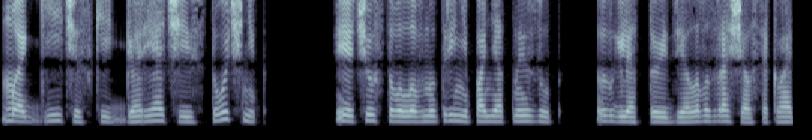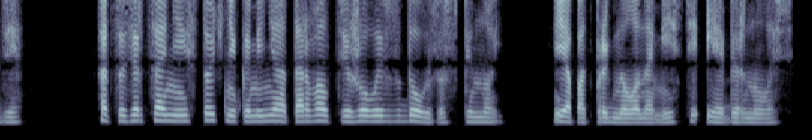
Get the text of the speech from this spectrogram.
Магический горячий источник? Я чувствовала внутри непонятный зуд. Взгляд то и дело возвращался к воде. От созерцания источника меня оторвал тяжелый вздох за спиной. Я подпрыгнула на месте и обернулась.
